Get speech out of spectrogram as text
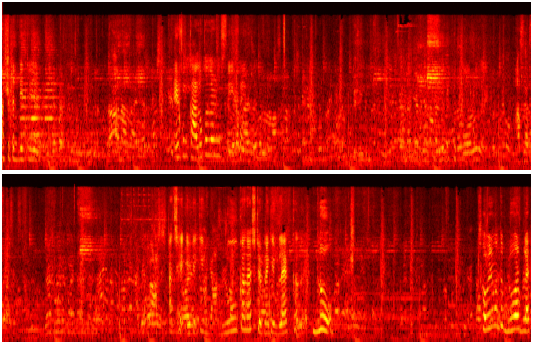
আচ্ছা তার ডেট এরকম কালো কালার আছে এই সাইজে আচ্ছা এটা কি ব্লু কালার স্টেপ নাকি ব্ল্যাক কালার ব্লু ছবির মধ্যে ব্লু আর ব্ল্যাক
